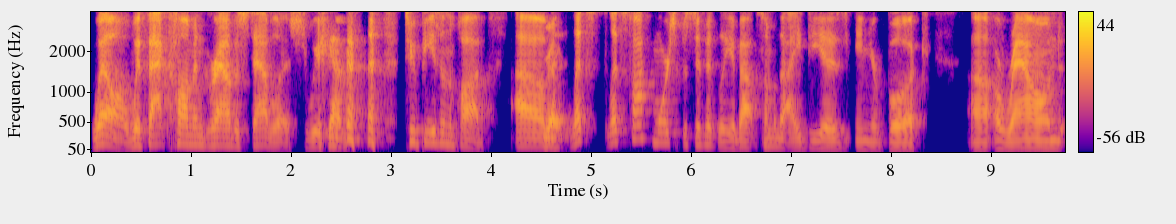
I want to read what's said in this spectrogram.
Well, with that common ground established, we yeah. two peas in the pod. Um, right. Let's let's talk more specifically about some of the ideas in your book uh, around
